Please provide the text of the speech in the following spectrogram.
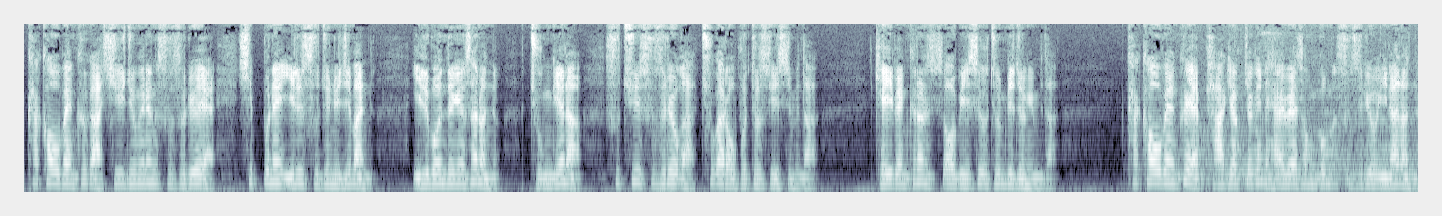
카카오뱅크가 시중은행 수수료의 10분의 1 수준이지만 일본 등에서는 중개나 수취 수수료가 추가로 붙을 수 있습니다. K뱅크는 서비스 준비 중입니다. 카카오뱅크의 파격적인 해외 송금 수수료 인하는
